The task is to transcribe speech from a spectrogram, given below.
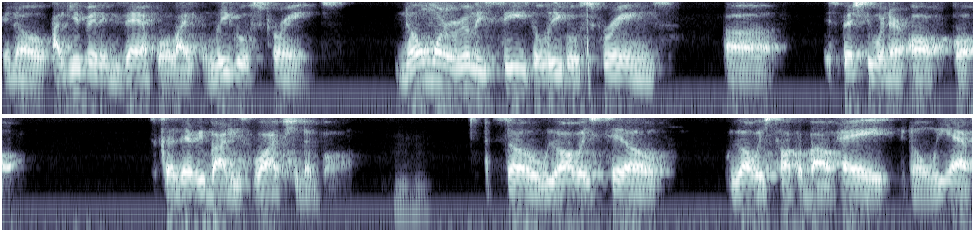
You know i give you an example like legal screens. No one really sees the legal screens uh, especially when they're off ball. It's because everybody's watching the ball. Mm-hmm. So we always tell, we always talk about, hey, you know, we have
